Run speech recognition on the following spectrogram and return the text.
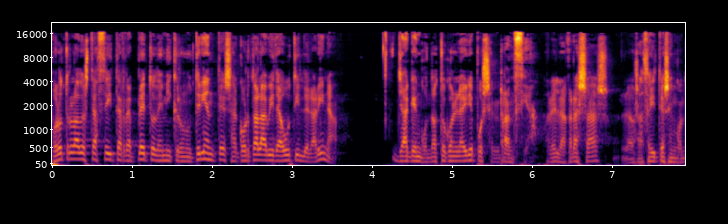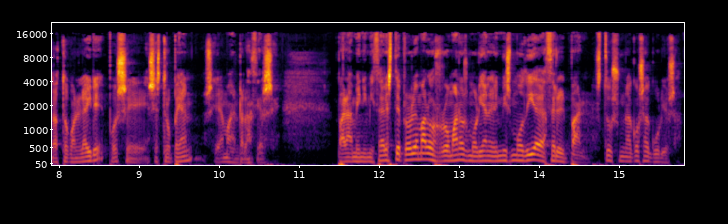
Por otro lado, este aceite repleto de micronutrientes acorta la vida útil de la harina, ya que en contacto con el aire pues se enrancia. Las grasas, los aceites en contacto con el aire pues se, estropean, se llama enranciarse. Para minimizar este problema, los romanos morían el mismo día de hacer el pan. Esto es una cosa curiosa.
